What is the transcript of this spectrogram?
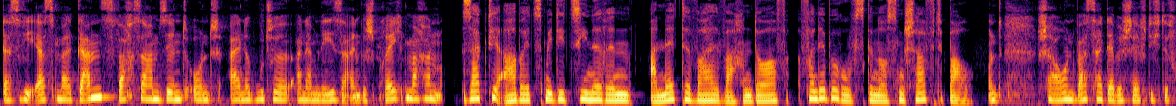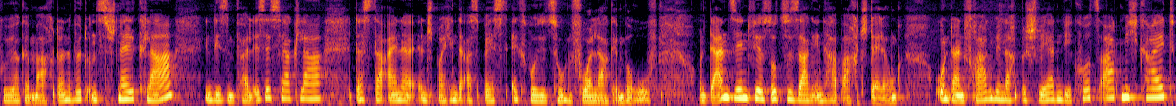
dass wir erstmal ganz wachsam sind und eine gute Anamnese, ein Gespräch machen sagt die Arbeitsmedizinerin Annette Wahl-Wachendorf von der Berufsgenossenschaft Bau. Und schauen, was hat der Beschäftigte früher gemacht. Und dann wird uns schnell klar, in diesem Fall ist es ja klar, dass da eine entsprechende Asbestexposition vorlag im Beruf. Und dann sind wir sozusagen in Habachtstellung. Und dann fragen wir nach Beschwerden wie Kurzatmigkeit.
